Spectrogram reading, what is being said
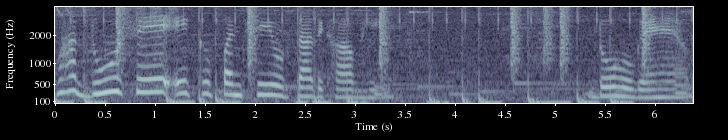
वहाँ दूर से एक पंछी उड़ता दिखा भी। दो हो गए हैं अब।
